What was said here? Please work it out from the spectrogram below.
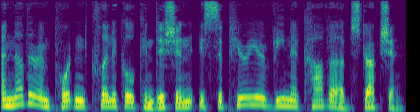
Another important clinical condition is superior vena cava obstruction.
